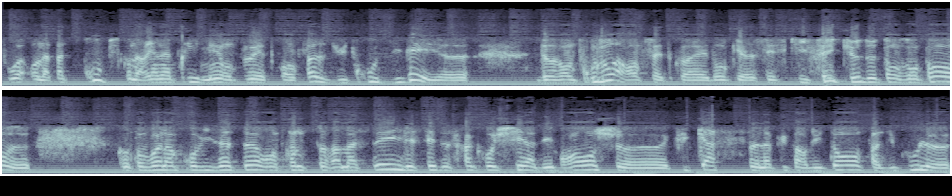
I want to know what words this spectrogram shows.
soit on n'a pas de trou puisqu'on n'a rien appris, mais on peut être en face du trou d'idées, euh, devant le trou noir en fait. Et donc c'est ce qui fait que de temps en temps, quand on voit l'improvisateur en train de se ramasser, il essaie de se raccrocher à des branches euh, qui cassent la plupart du temps. Enfin, du coup, le,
